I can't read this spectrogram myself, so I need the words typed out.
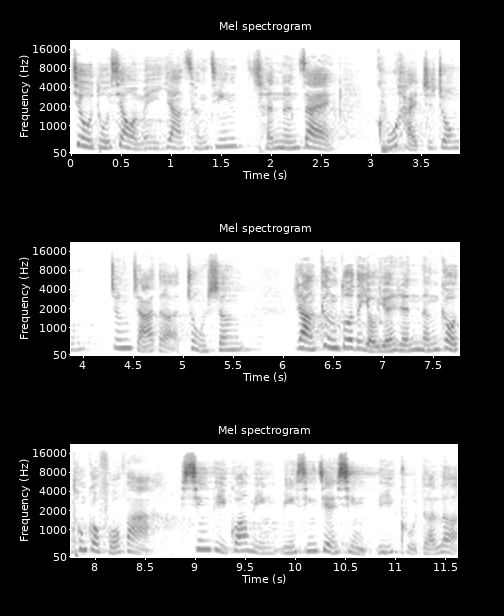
救度像我们一样曾经沉沦在苦海之中挣扎的众生，让更多的有缘人能够通过佛法心地光明，明心见性，离苦得乐。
